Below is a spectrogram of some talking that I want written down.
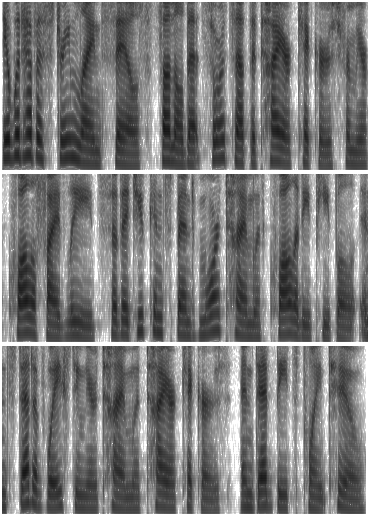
It would have a streamlined sales funnel that sorts out the tire kickers from your qualified leads so that you can spend more time with quality people instead of wasting your time with tire kickers and deadbeats. Point 2.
